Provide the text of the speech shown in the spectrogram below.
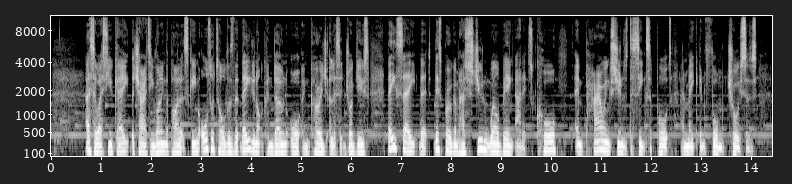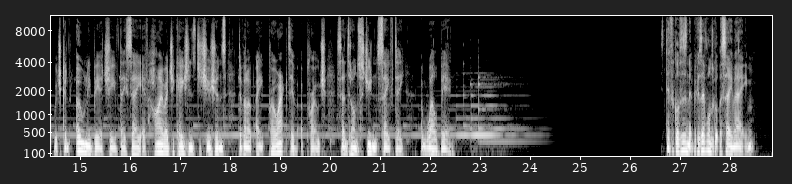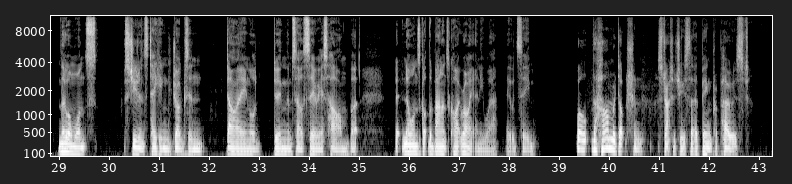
SOS UK, the charity running the pilot scheme, also told us that they do not condone or encourage illicit drug use. They say that this programme has student well-being at its core, empowering students to seek support and make informed choices, which can only be achieved, they say, if higher education institutions develop a proactive approach centred on student safety and well-being. It's difficult, isn't it? Because everyone's got the same aim. No one wants students taking drugs and dying or doing themselves serious harm, but no one's got the balance quite right anywhere, it would seem. Well, the harm reduction strategies that are being proposed,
